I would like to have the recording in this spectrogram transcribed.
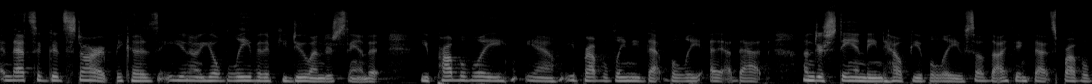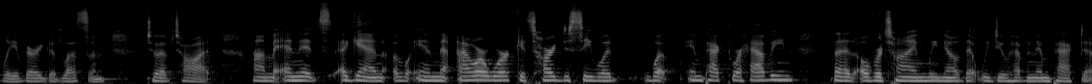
And that's a good start because you know you'll believe it if you do understand it. You probably, yeah, you probably need that belief, uh, that understanding to help you believe. So I think that's probably a very good lesson to have taught. Um, and it's again in our work, it's hard to see what what impact we're having, but over time we know that we do have an impact uh,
